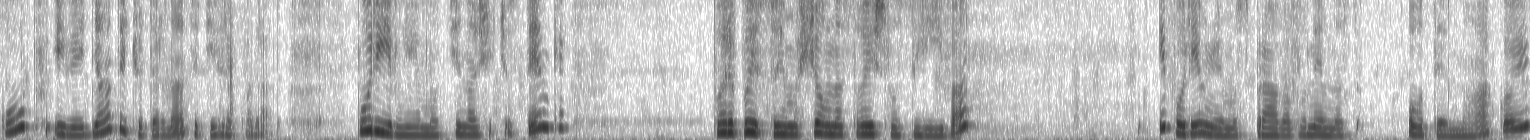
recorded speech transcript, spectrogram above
куб і відняти 14y квадрат. Порівнюємо ці наші частинки. Переписуємо, що в нас вийшло зліва. І порівнюємо справа. Вони в нас одинакові.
